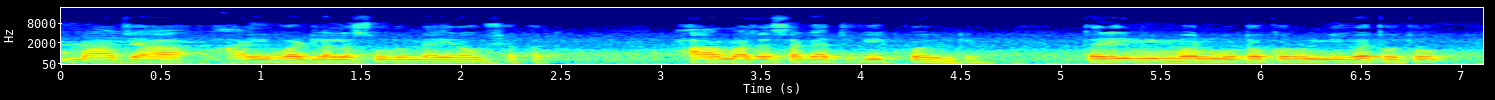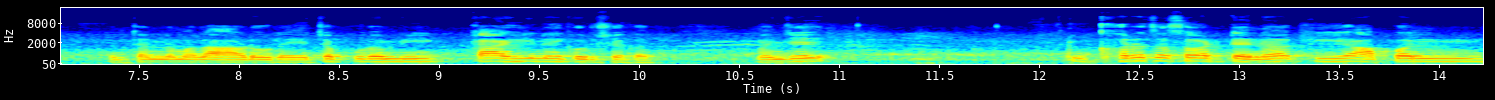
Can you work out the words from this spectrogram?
माझ्या आईवडिलाला सोडून नाही राहू शकत. हा माझा सगळ्यात वीक पॉईंट आहे. तरी मी मन मोठं करून निघत होतो पण त्यांना मला अडवलं. याच्या पुढं मी काही नाही करू शकत. म्हणजे खरंच असं वाटतंय ना की आपण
